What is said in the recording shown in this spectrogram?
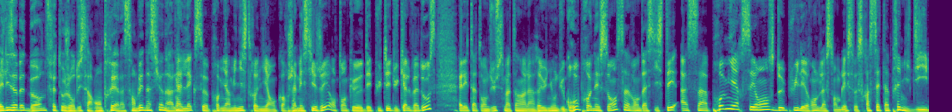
Elisabeth Borne fait aujourd'hui sa rentrée à l'Assemblée nationale. L'ex-première ministre n'y a encore jamais siégé en tant que députée du Calvados. Elle est attendue ce matin à la réunion du groupe Renaissance avant d'assister à sa première séance depuis les rangs de l'Assemblée. Ce sera cet après-midi.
